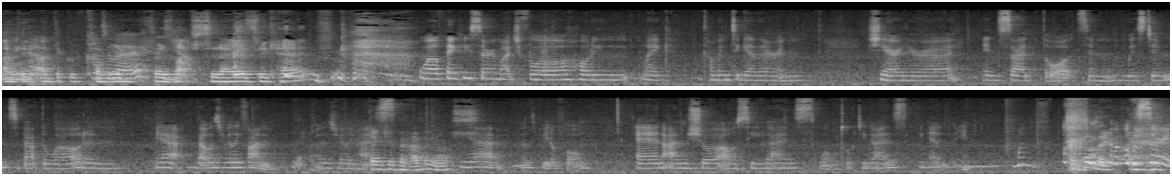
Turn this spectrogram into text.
I we think I think we've covered today. for as Yeah. much today as we can. Well, thank you so much for holding, like, coming together and sharing your uh, inside thoughts and wisdoms about the world. And yeah, that was really fun. It was really nice. Thank you for having us. Yeah, it was beautiful. And I'm sure I'll see you guys, We'll talk to you guys again in a month. Definitely. Or soon,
